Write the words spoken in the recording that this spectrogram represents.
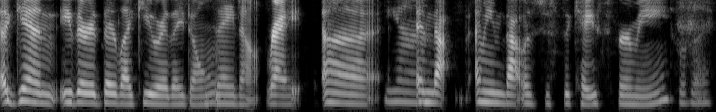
again, either they like you or they don't. they don't right. uh, Yeah, and that I mean that was just the case for me. totally.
